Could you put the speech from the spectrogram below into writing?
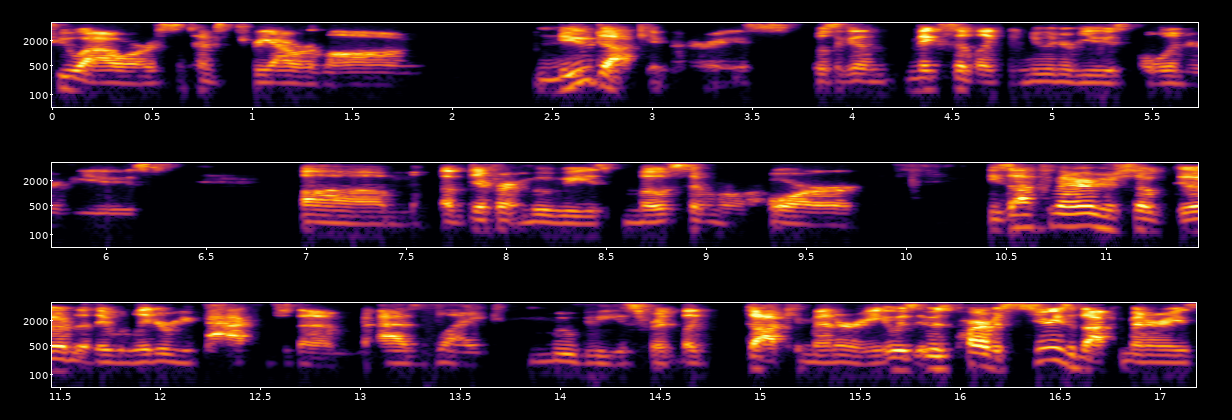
two hour, sometimes three hour long new documentaries. It was like a mix of like new interviews, old interviews, um, of different movies. Most of them were horror. These documentaries are so good that they would later repackage them as like movies for like documentary. It was it was part of a series of documentaries,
